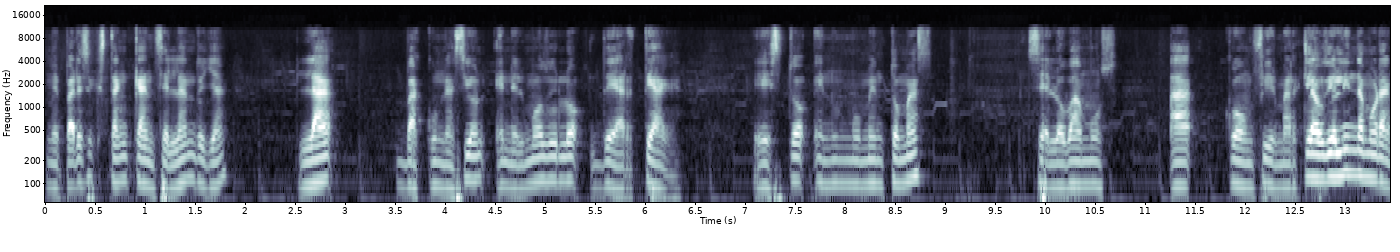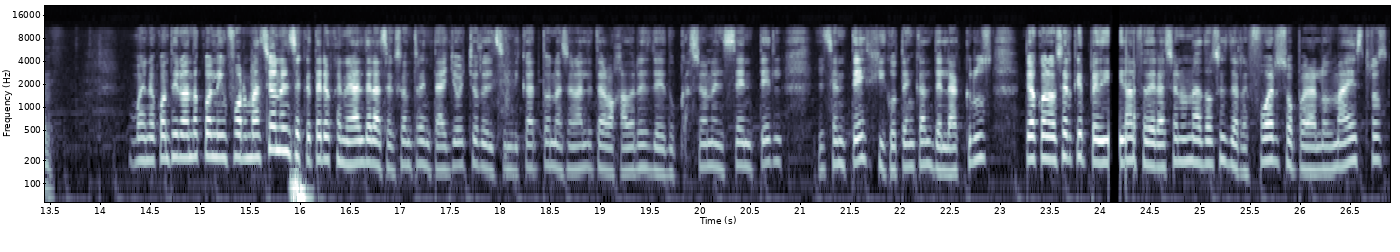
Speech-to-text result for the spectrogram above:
me parece que están cancelando ya la vacunación en el módulo de Arteaga. Esto en un momento más se lo vamos a confirmar. Claudio Linda Morán. Bueno, continuando con la información, el secretario general de la sección 38 del Sindicato Nacional de Trabajadores de Educación, el CENTE, el CENTE, Jicotencal de la Cruz, dio a conocer que pedirá a la federación una dosis de refuerzo para los maestros,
